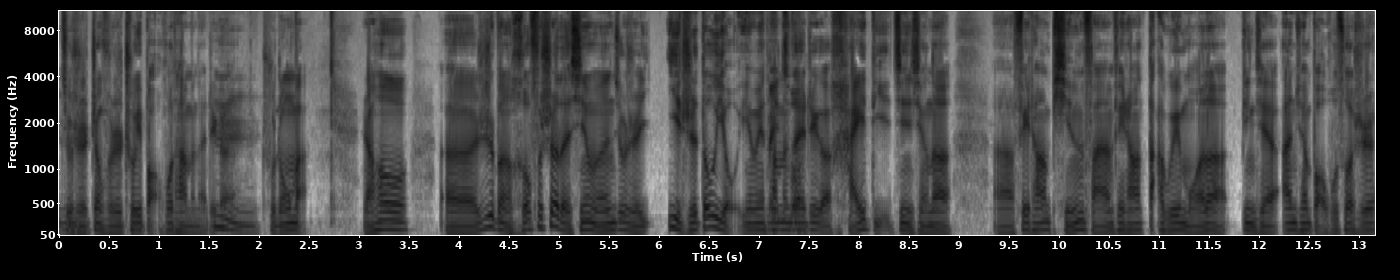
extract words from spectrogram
就是政府是出于保护他们的这个初衷吧。然后呃，日本核辐射的新闻就是一直都有，因为他们在这个海底进行的呃非常频繁、非常大规模的，并且安全保护措施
